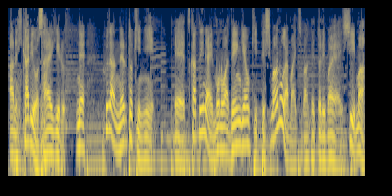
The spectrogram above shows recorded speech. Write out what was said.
あの、光を遮る。ね、普段寝るときに、えー、使っていないものは電源を切ってしまうのが、まあ一番手っ取り早いし、まあ、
